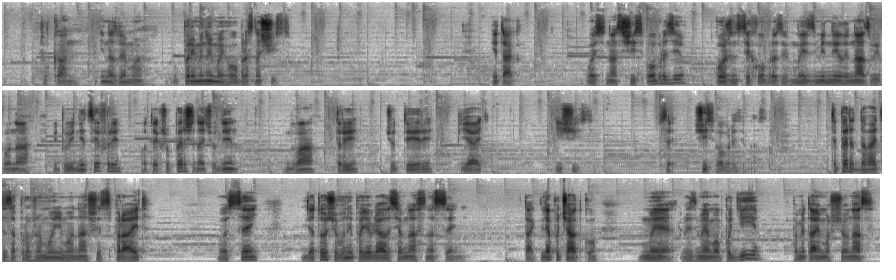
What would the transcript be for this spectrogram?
Тукан. І назвемо. Перейменуємо його образ на 6. І так, ось у нас 6 образів. Кожен з цих образів ми змінили назву його на відповідні цифри. От якщо перший, значить 1, 2, 3, 4, 5 і 6. Все, 6 образів у нас. Тепер давайте запрограмуємо наш спрайт. Ось цей. Для того, щоб вони появлялися в нас на сцені. Так, для початку ми візьмемо події. Пам'ятаємо, що у нас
